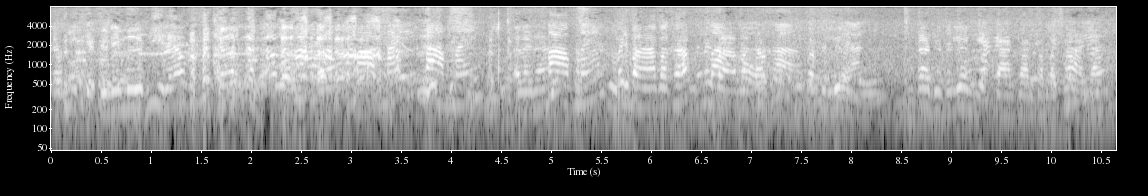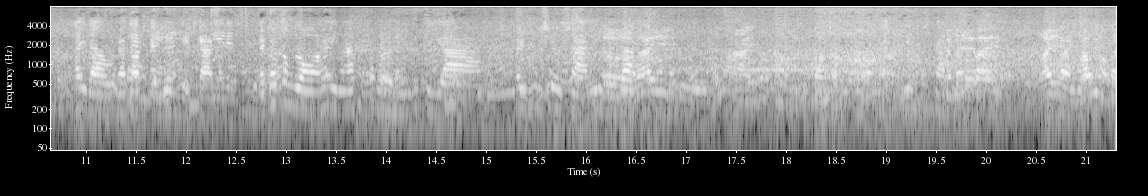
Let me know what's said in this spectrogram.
แล้วพี่เก็บอยู่ในมือพี่แล้วก็เชิญบาปไหมบาปไหมอะไรนะ บาปไหมไม่บาปอะครับ ไม่บาปอะครับค่ะนี่ก็เป็นเรื่องน่าจะเป็นเรื่องเหตุการณ์ความธรรมชาตินะ ให้เดานะครับเป็นเรื่องเหตุการณ์ แต่ก็ต้องรอให้นักธรณีวิทยาให้ผู้เชี่ยวชาญที่ทำด้านนี้มาดูจากที่การไปไป เขาไป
